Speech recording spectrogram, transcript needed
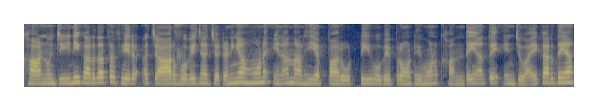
ਖਾਣ ਨੂੰ ਜੀ ਨਹੀਂ ਕਰਦਾ ਤਾਂ ਫਿਰ ਅਚਾਰ ਹੋਵੇ ਜਾਂ ਚਟਣੀਆਂ ਹੋਣ, ਇਹਨਾਂ ਨਾਲ ਹੀ ਆਪਾਂ ਰੋਟੀ ਹੋਵੇ, ਪਰੌਂਠੇ ਹੋਣ, ਖਾਂਦੇ ਆ ਤੇ ਇੰਜੋਏ ਕਰਦੇ ਆ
